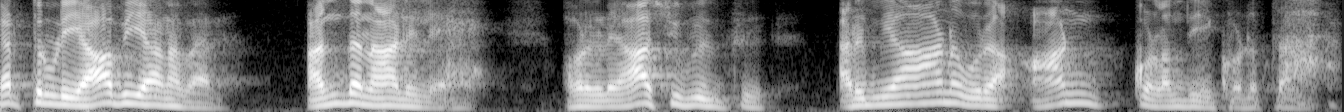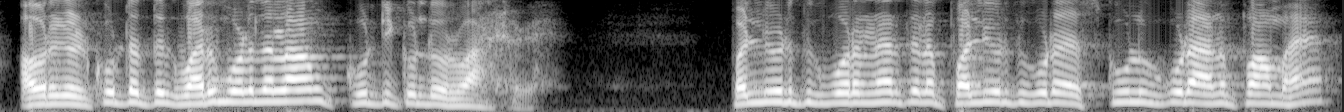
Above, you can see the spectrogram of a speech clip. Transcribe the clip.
கர்த்தருடைய ஆவியானவர் அந்த நாளிலே அவர்களை ஆசீர்வதித்து அருமையான ஒரு ஆண் குழந்தையை கொடுத்தார். அவர்கள் கூட்டத்துக்கு வரும்பொழுதெல்லாம் கூட்டிக் கொண்டு வருவார்கள். பள்ளிக்கூடத்துக்கு போகிற நேரத்தில் பள்ளிக்கூடத்துக்கு கூட ஸ்கூலுக்கு கூட அனுப்பாமல்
